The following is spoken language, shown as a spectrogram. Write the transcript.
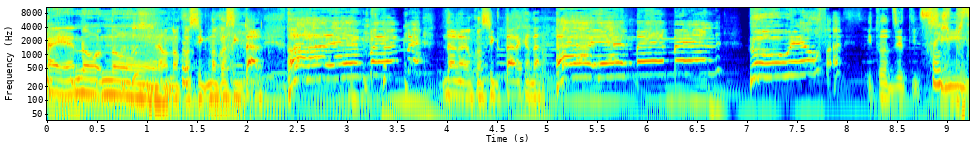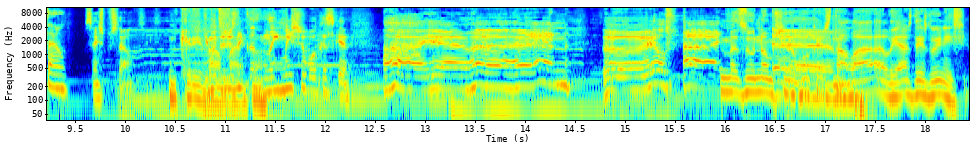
Ah, é? Não. não... Não, não consigo, não consigo estar. Não, não, eu consigo estar a cantar. I am a man who will. fi-" E estou a dizer tipo. Sem sim, expressão. Sem expressão, sim. Incrível, E muitas vezes Michael. nem, nem mexo a boca sequer. I am a will. fi-" Mas o não mexer a boca está lá, aliás, desde o início.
